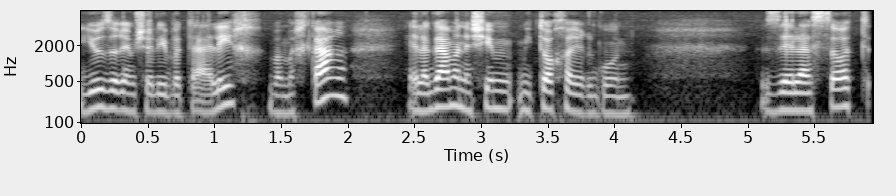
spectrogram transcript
היוזרים שלי בתהליך, במחקר, אלא גם אנשים מתוך הארגון. זה לעשות,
